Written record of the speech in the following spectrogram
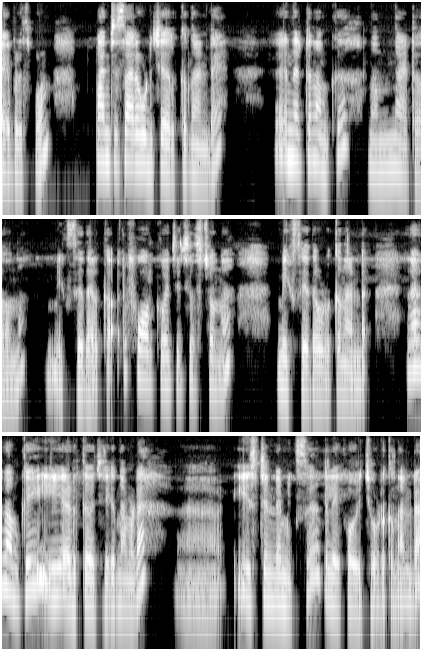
ടേബിൾ സ്പൂൺ പഞ്ചസാര കൂടി ചേർക്കുന്നുണ്ട്. എന്നിട്ട് നമുക്ക് നന്നായിട്ട് അതൊന്ന് മിക്സ് ചെയ്തെടുക്കുക ഒരു ഫോർക്ക് വെച്ച് ജസ്റ്റ് ഒന്ന് മിക്സ് ചെയ്ത് കൊടുക്കുന്നുണ്ട്. എന്നിട്ട് നമുക്ക് ഈ എടുത്ത് വെച്ചിരിക്കുന്ന നമ്മുടെ ഈസ്റ്റിന്റെ മിക്സ് ഇതിലേക്ക് ഒഴിച്ച് കൊടുക്കുന്നുണ്ട്.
